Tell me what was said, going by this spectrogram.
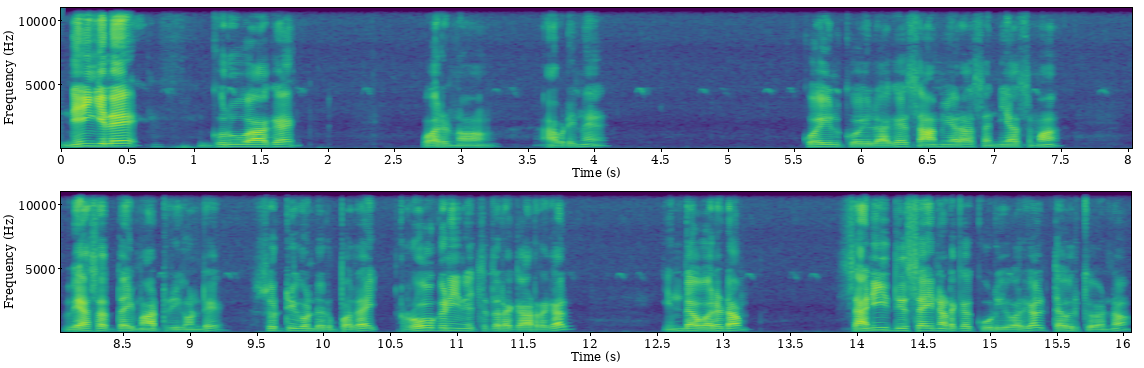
நீங்களே குருவாக வரணும் அப்படின்னு கோயில் கோயிலாக சாமியாராக சந்நியாசமாக வேஷத்தை மாற்றிக்கொண்டு சுற்றி கொண்டிருப்பதை ரோகிணி நட்சத்திரக்காரர்கள் இந்த வருடம் சனி திசை நடக்கக்கூடியவர்கள் தவிர்க்க வேண்டும்.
